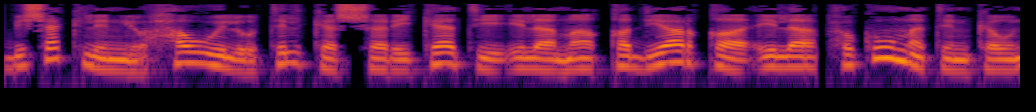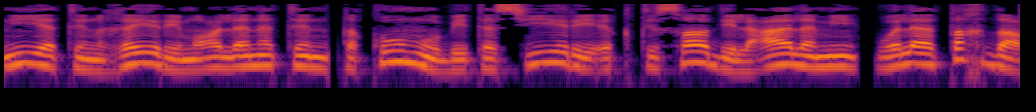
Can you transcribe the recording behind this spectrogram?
بشكل يحول تلك الشركات إلى ما قد يرقى إلى حكومة كونية غير معلنة تقوم بتسيير اقتصاد العالم ولا تخضع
